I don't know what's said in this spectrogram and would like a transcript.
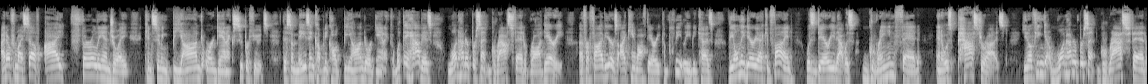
I know for myself, I thoroughly enjoy consuming Beyond Organic superfoods, this amazing company called Beyond Organic. And what they have is 100% grass fed raw dairy. Uh, for five years, I came off dairy completely because the only dairy I could find was dairy that was grain fed and it was pasteurized. You know, if you can get 100% grass fed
